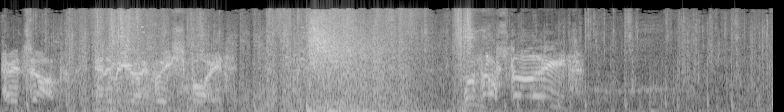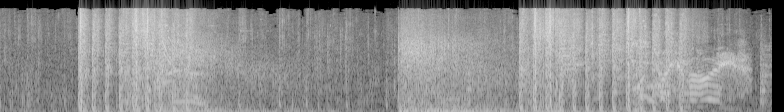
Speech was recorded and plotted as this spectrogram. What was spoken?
Heads up. Enemy UAV spotted. We've lost the lead. We're taking the lead.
